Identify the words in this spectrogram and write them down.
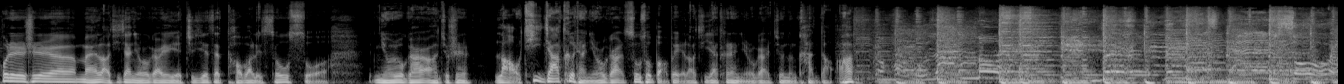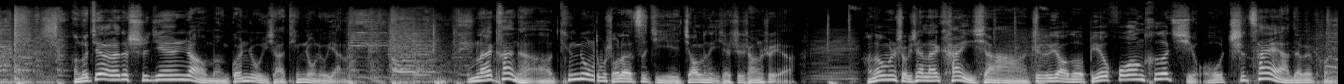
或者是买老 T 家牛肉干，也直接在淘宝里搜索牛肉干啊，就是老 T 家特产牛肉干，搜索宝贝老 T 家特产牛肉干就能看到啊。好了，接下来的时间让我们关注一下听众留言了。我们来看看啊，听众都说了自己交了哪些智商税啊？好的，我们首先来看一下这个叫做“别慌喝酒吃菜”啊，这位朋友。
